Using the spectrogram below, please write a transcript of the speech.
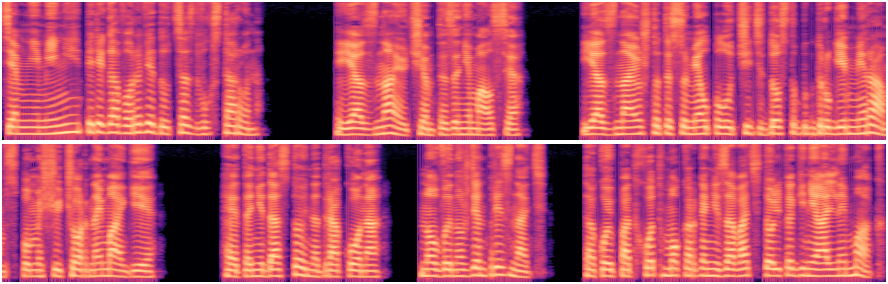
Тем не менее, переговоры ведутся с двух сторон. «Я знаю, чем ты занимался. Я знаю, что ты сумел получить доступ к другим мирам с помощью черной магии. Это недостойно дракона, но вынужден признать, такой подход мог организовать только гениальный маг.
